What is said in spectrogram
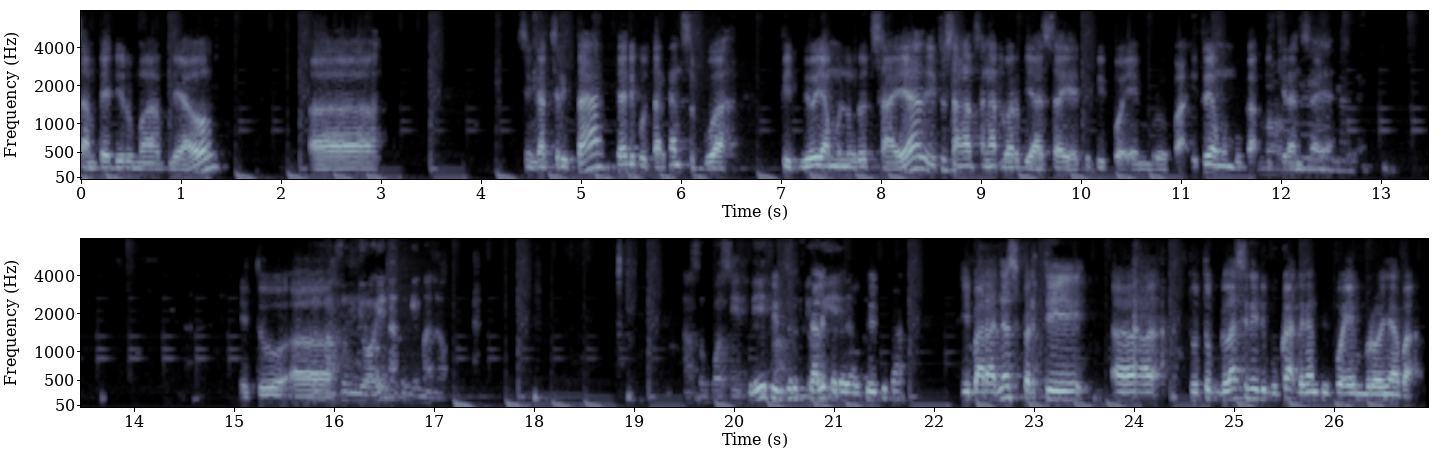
sampai di rumah beliau, uh, singkat cerita, saya diputarkan sebuah video yang menurut saya itu sangat-sangat luar biasa yaitu Pipo Embro Pak. Itu yang membuka pikiran oh. saya. Itu uh, langsung join atau gimana? Langsung positif. Ini pintar sekali pada waktu itu Pak ibaratnya seperti uh, tutup gelas ini dibuka dengan tipe embronya pak.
